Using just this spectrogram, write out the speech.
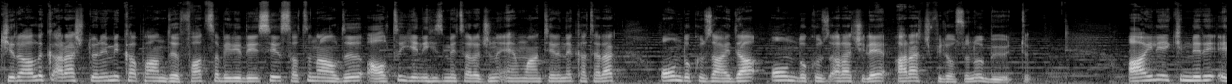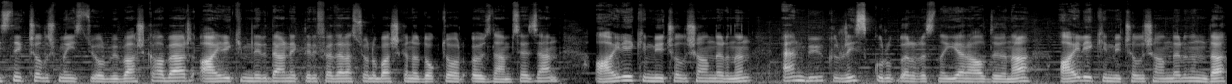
kiralık araç dönemi kapandı. Fatsa Belediyesi satın aldığı 6 yeni hizmet aracını envanterine katarak 19 ayda 19 araç ile araç filosunu büyüttü. Aile Hekimleri esnek çalışma istiyor bir başka haber. Aile Hekimleri Dernekleri Federasyonu Başkanı Doktor Özlem Sezen, aile hekimliği çalışanlarının en büyük risk grupları arasında yer aldığına, aile hekimliği çalışanlarının da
